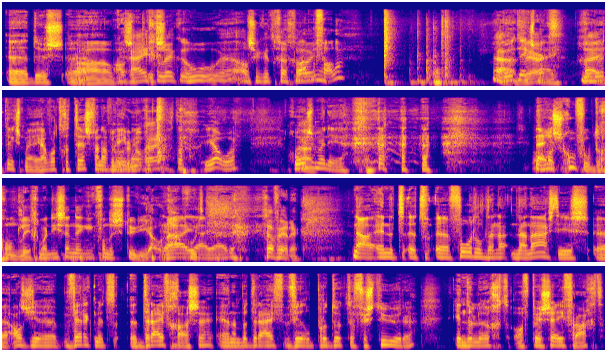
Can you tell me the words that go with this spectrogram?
Eh, dus Oh, als ik- eigenlijk, hoe, eh, als ik het ga gooien. vallen. Ja, gebeurt niks werkt. mee. Nee. Gebeurt niks mee. Hij wordt getest vanaf Doe 1,80 ik er nog meter. Ja hoor. Gooi Ah. ze maar Allemaal schroeven op de grond liggen, maar die zijn denk ik van de studio. Nou, goed. Ga verder. Nou, en het, het eh, voordeel daarna- daarnaast is, eh, als je werkt met eh, drijfgassen en een bedrijf wil producten versturen in de lucht of per zeevracht,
